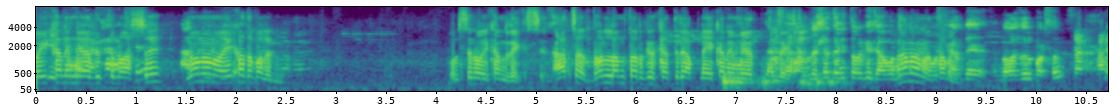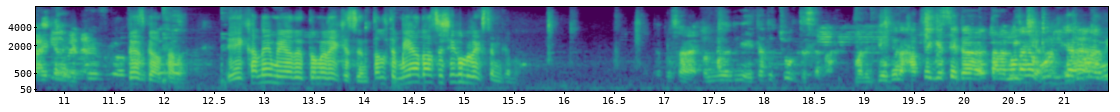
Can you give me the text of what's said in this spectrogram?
ওইখানে মেয়াদের তুলনা আসছে না না না এই কথা বলেননি। বলছেন ওইখানে রেখেছেন। আচ্ছা ধরলাম তর্কের খাতিরে আপনি এখানে মেয়াদ না, স্যার, রেখেছেন। আপনার সাথে আমি তর্কে যাব না। না, না, না, থামেন। আপনি নজল পারসন। তেজগাঁও থানা। এইখানে মেয়াদের তুলনা রেখেছেন। তাহলে তো মেয়াদ আছে সেগুলো রেখেছেন কেন? স্যার এখন যদি এটা তো চলতেছে না মানে যেজন হাতে গেছে এটা তারা নিচ্ছে না। আমি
